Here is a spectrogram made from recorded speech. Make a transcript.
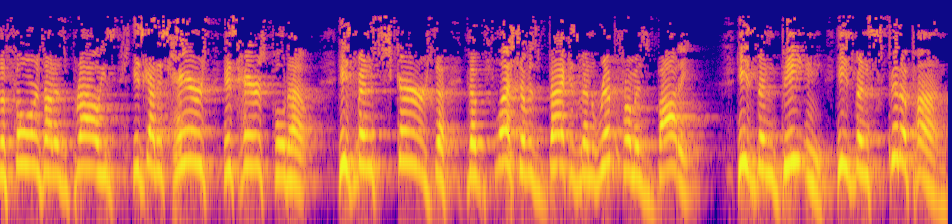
the thorns on his brow. He's, he's got his hairs, his hairs pulled out. He's been scourged. The, the flesh of his back has been ripped from his body. He's been beaten. He's been spit upon.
